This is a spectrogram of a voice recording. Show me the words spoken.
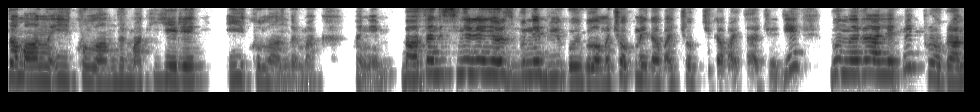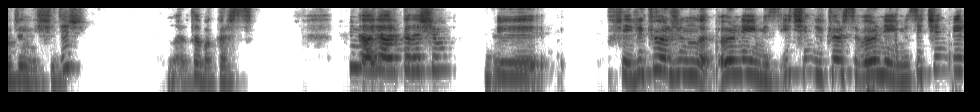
zamanı iyi kullandırmak, yeri iyi kullandırmak. Hani bazen de sinirleniyoruz bu ne büyük uygulama, çok megabayt, çok gigabayt harcıyor diye. Bunları halletmek programcının işidir. Bunlara da bakarız. Şimdi Ali arkadaşım e, şey recursion'lı örneğimiz için, recursive örneğimiz için bir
